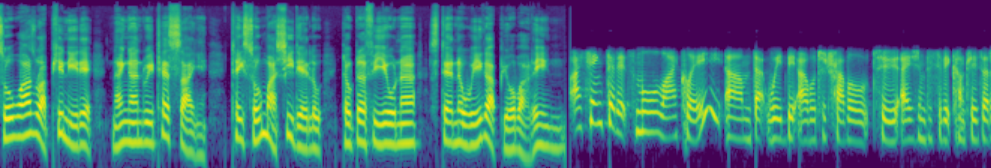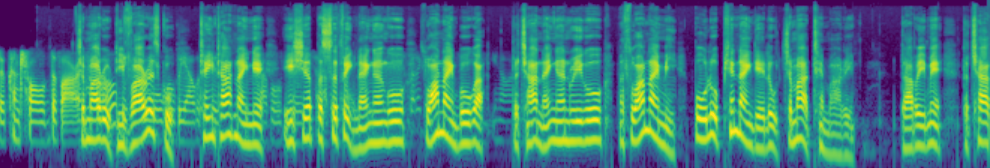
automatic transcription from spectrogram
စိုးဝါးစွာဖြစ်နေတဲ့နိုင်ငံတွေထက်ဆိုင်ရင်ထိတ်ဆုံးမှရှိတယ်လို့ ဒေါက်တာဖီယိုနာစတန်နဝေးကပြောပါတယ် I think that it's more likely um, that we'd be able to travel to Asian Pacific countries that have controlled the virus. ကျမတို့ဒီ well virus before ကို we'll be able to ထိန်းထားနိုင်တဲ့ travel to Asia other Pacific places. နိုင်ငံကိုသွားနိုင်ဖို့ကတခြားနိုင်ငံတွေကိုမသွားနိုင်မီပို့လို့ဖြစ်နိုင်တယ်လို့ကျမထင်ပါတယ်။ဒါပေမဲ့တခြား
